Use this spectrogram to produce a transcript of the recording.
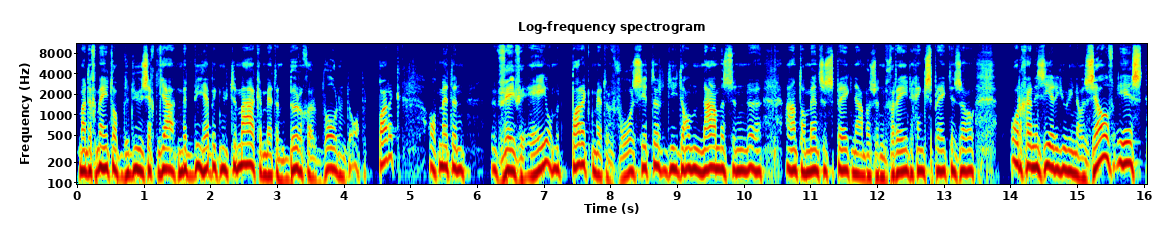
Maar de gemeente op de duur zegt: ja, met wie heb ik nu te maken? Met een burger wonende op het park of met een VVE om het park, met een voorzitter die dan namens een eh, aantal mensen spreekt, namens een vereniging spreekt en zo. Organiseren jullie nou zelf eerst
